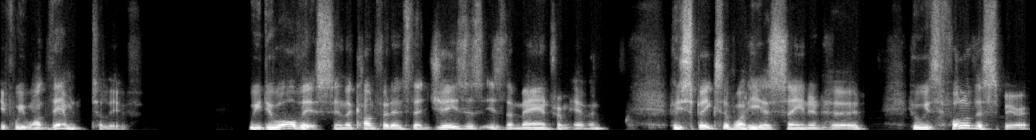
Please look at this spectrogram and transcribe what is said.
if we want them to live. We do all this in the confidence that Jesus is the man from heaven who speaks of what he has seen and heard, who is full of the Spirit,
